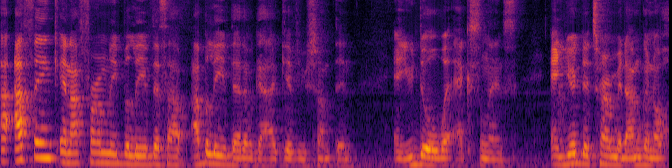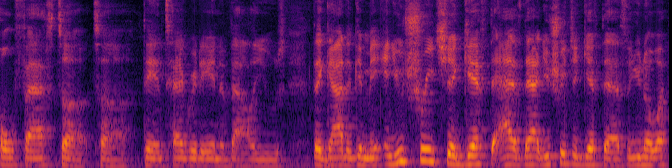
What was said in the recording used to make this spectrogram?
I, I think, and I firmly believe this. I, I believe that if God gives you something, and you do it with excellence, and you're determined, I'm going to hold fast to to the integrity and the values that God has given me, and you treat your gift as that. You treat your gift as, so you know what?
